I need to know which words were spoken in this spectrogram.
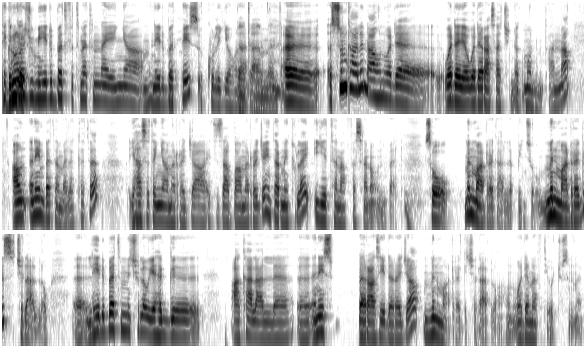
ቴክኖሎጂ የሚሄድበት ፍጥነትና የእኛ የምንሄድበት pace እኩል እየሆነ እሱን ካልን አሁን ወደ ራሳችን ደግሞ እንምጣና አሁን እኔም በተመለከተ የሀሰተኛ መረጃ የተዛባ መረጃ ኢንተርኔቱ ላይ እየተናፈሰ ነው እንበል። so ምን ማድረግ አለብኝ? so ምን ማድረግስ እችላለሁ? ልሄድበት የምችለው የህግ አካል አለ? እኔስ በራሴ ደረጃ ምን ማድረግ እችላለሁ አሁን ወደ መፍትሄዎቹ ስንመጣ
